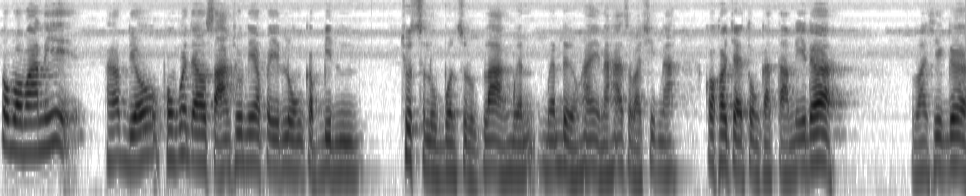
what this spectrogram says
ก็ประมาณนี้ครับเดี๋ยวผมก็จะเอาสามชุดเนี้ยไปลงกับบินชุดสรุปบนสรุปล่างเหมือนเหมือนเดิมให้นะฮะสมาชิกนะก็เข้าใจตรงกันตามนี้เด้อสมาชิกเด้อ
